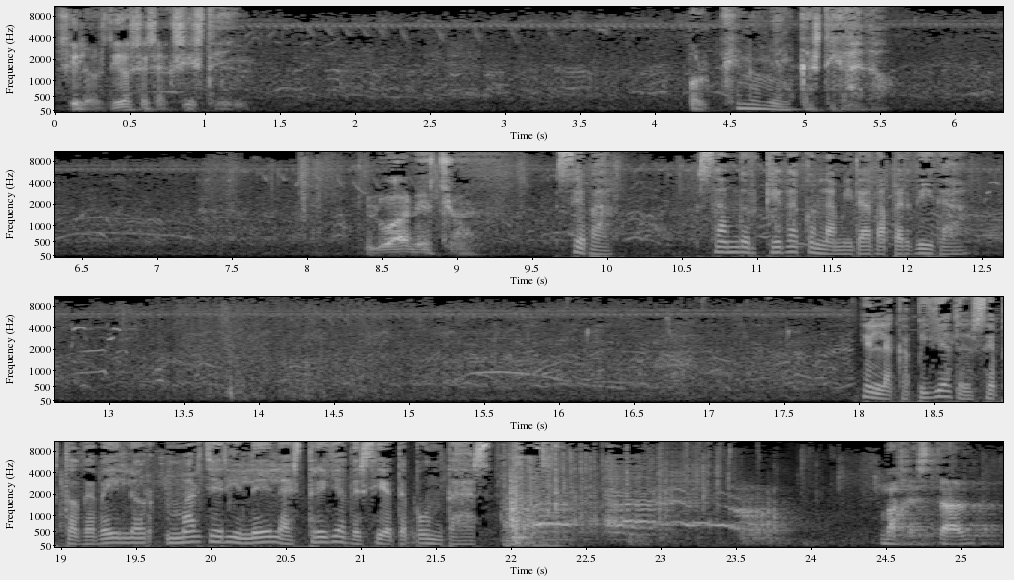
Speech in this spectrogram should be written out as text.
Si los dioses existen, ¿por qué no me han castigado? Lo han hecho. Se va. Sandor queda con la mirada perdida. En la capilla del septo de Baylor, Marjorie lee la estrella de siete puntas. Majestad,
